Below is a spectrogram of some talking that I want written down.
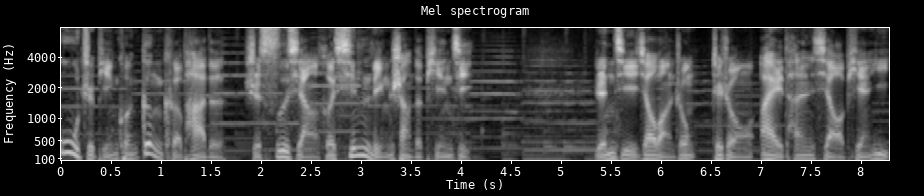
物质贫困更可怕的是思想和心灵上的贫瘠。人际交往中，这种爱贪小便宜。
